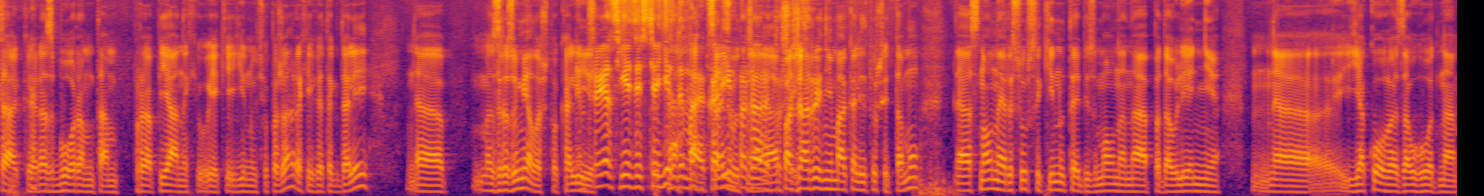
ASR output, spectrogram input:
так разборам там пра п'яных якія гінуць у пажарах і гэтак далей зразумела што калі пажары няма калі тушыць таму асноўныя рэсурсы кінутыя безумоўна на падаўленне якога заўгодна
